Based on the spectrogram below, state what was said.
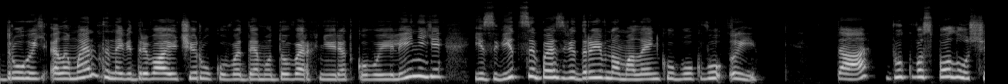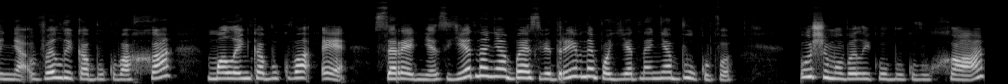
Другий елемент, не відриваючи руку, ведемо до верхньої рядкової лінії і звідси безвідривно маленьку букву И. Та буквосполучення велика буква Х, маленька буква Е, середнє з'єднання, безвідривне поєднання букв. Пишемо велику букву Х.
